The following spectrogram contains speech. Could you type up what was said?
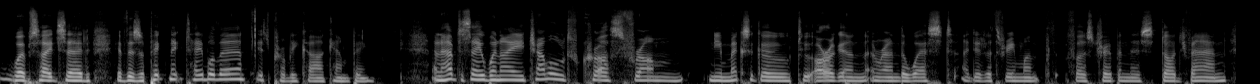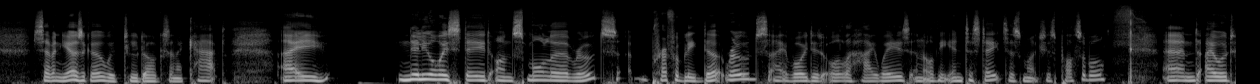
website said, if there's a picnic table there, it's probably car camping. And I have to say, when I traveled across from New Mexico to Oregon around the West. I did a three month first trip in this Dodge van seven years ago with two dogs and a cat. I nearly always stayed on smaller roads, preferably dirt roads. I avoided all the highways and all the interstates as much as possible. And I would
